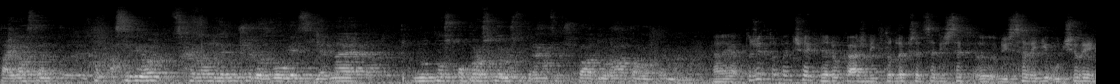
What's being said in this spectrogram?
tadyhle ten, jako, asi by ho schrnul jednoduše do dvou věcí. Jedna je nutnost obrovského množství trénace případ, druhá ta long. Ale jak to, že tohle člověk nedokáže? Teď tohle přece, když se, když se lidi učili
